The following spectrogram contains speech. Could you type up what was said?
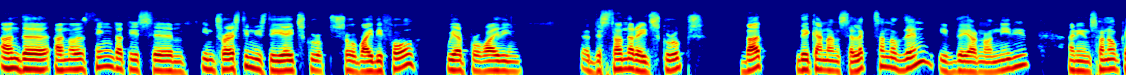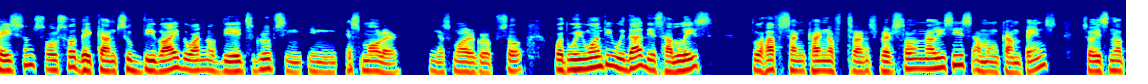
And uh, another thing that is um, interesting is the age groups. So by default, we are providing uh, the standard age groups, but they can unselect some of them if they are not needed. And in some occasions also they can subdivide one of the age groups in, in a smaller, in a smaller group. So what we wanted with that is at least to have some kind of transversal analysis among campaigns. So it's not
